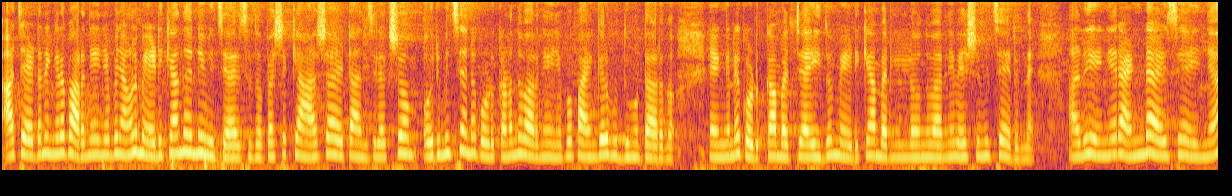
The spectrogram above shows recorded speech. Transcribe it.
ആ ചേട്ടൻ ഇങ്ങനെ പറഞ്ഞു കഴിഞ്ഞപ്പോൾ ഞങ്ങൾ മേടിക്കാൻ തന്നെ വിചാരിച്ചത്. പക്ഷേ ക്യാഷായിട്ട് അഞ്ച് ലക്ഷം ഒരുമിച്ച് തന്നെ കൊടുക്കണം എന്ന് പറഞ്ഞു കഴിഞ്ഞപ്പോൾ ഭയങ്കര ബുദ്ധിമുട്ടായിരുന്നു. എങ്ങനെ കൊടുക്കാൻ പറ്റുക? ഇതും മേടിക്കാൻ പറ്റില്ലല്ലോ എന്ന് പറഞ്ഞ് വിഷമിച്ചായിരുന്നേ. അത് കഴിഞ്ഞ് രണ്ടാഴ്ച കഴിഞ്ഞ്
